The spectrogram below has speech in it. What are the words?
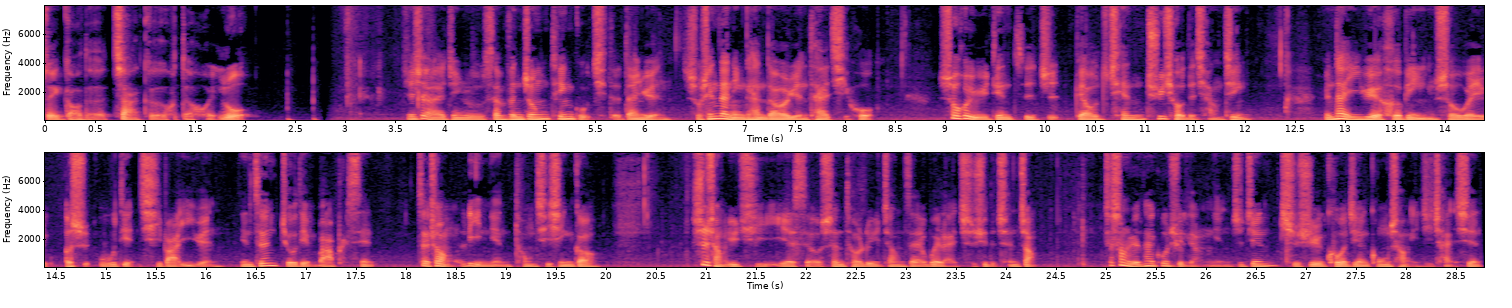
最高的价格的回落。接下来进入三分钟听股期的单元。首先带您看到元泰期货，受惠于电子纸标签需求的强劲，元泰一月合并营收为二十五点七八亿元，年增九点八 percent，再创历年同期新高。市场预期 ESL 渗透率将在未来持续的成长，加上元泰过去两年之间持续扩建工厂以及产线，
